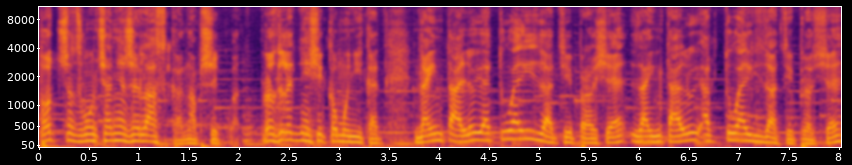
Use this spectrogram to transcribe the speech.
podczas włączania żelazka na przykład rozlegnie się komunikat zainstaluj aktualizację proszę, zainstaluj aktualizację proszę,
